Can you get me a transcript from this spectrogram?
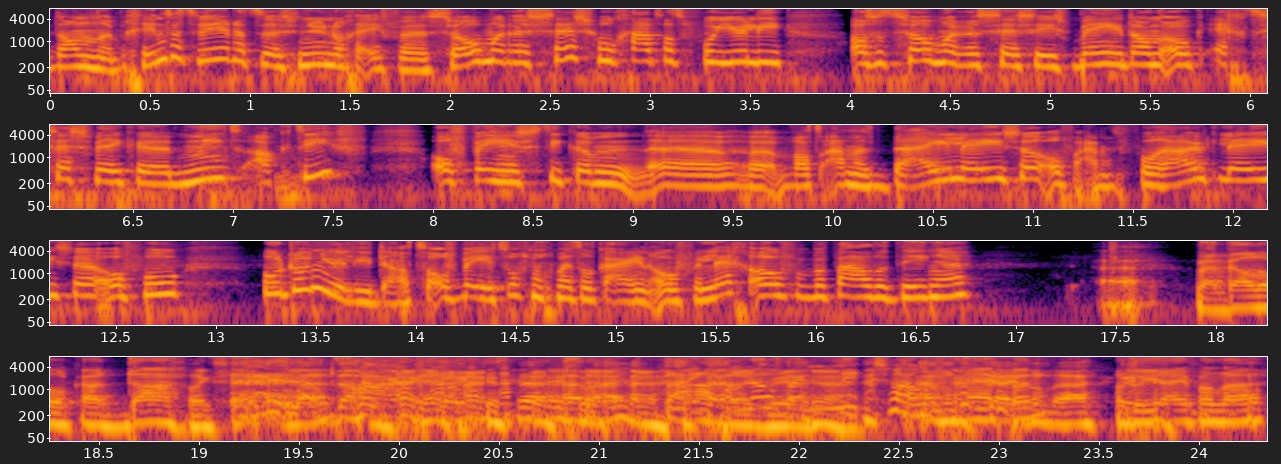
dan begint het weer. Het is nu nog even zomerreces. Hoe gaat dat voor jullie als het zomerreces is? Ben je dan ook echt zes weken niet actief? Of ben je stiekem uh, wat aan het bijlezen of aan het vooruitlezen? Of hoe, hoe doen jullie dat? Of ben je toch nog met elkaar in overleg over bepaalde dingen? Wij belden elkaar dagelijks. Hè? Ja, dagelijks. Ik geloof er niks van. En wat doe jij vandaag? Wat doe jij vandaag?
